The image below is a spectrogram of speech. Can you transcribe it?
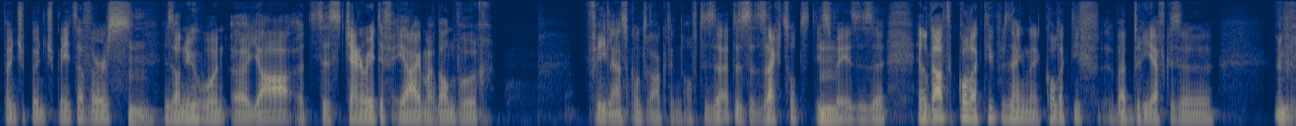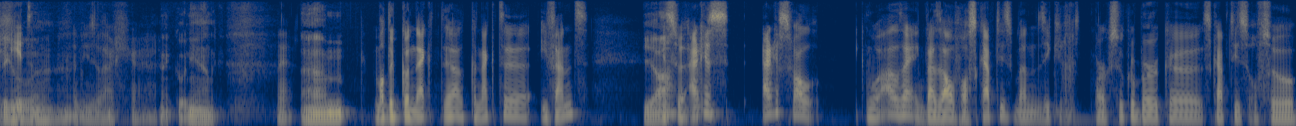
puntje, puntje, Metaverse, hmm. is dat nu gewoon, uh, ja, het is generative AI, maar dan voor freelance contracten. Of het is, het is, het is echt zot, die space. Uh, inderdaad, collectief, we zijn collectief Web3 even uh, vergeten. Uh, niet zo erg. Nee, ik ook niet eigenlijk. Nee. Um, maar de Connect, ja, Connect event ja. is zo ergens, ergens wel... Ik moet wel zeggen, ik ben zelf wel sceptisch. Ik ben zeker Mark Zuckerberg sceptisch of zo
